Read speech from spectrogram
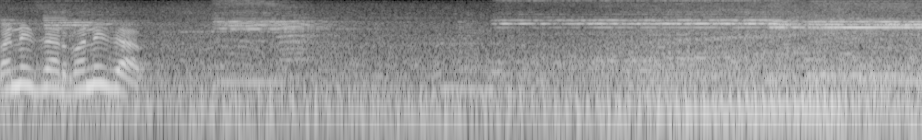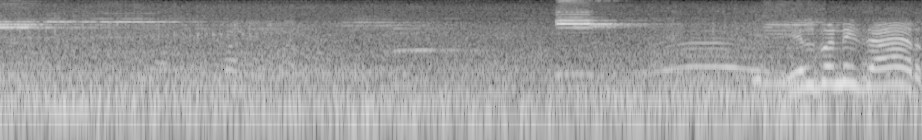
ಬನ್ನಿ ಸರ್ ಬನ್ನಿ ಸರ್ ಇಲ್ಲಿ ಬನ್ನಿ ಸರ್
